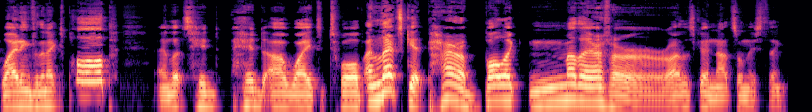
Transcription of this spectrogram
waiting for the next pop. And let's head head our way to 12. And let's get parabolic mother effer. Right, let's go nuts on this thing.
